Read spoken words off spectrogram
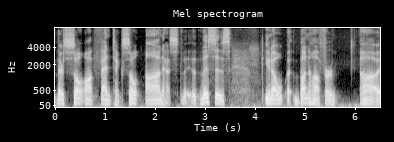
they're so authentic, so honest. This is, you know, Bonhoeffer uh,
